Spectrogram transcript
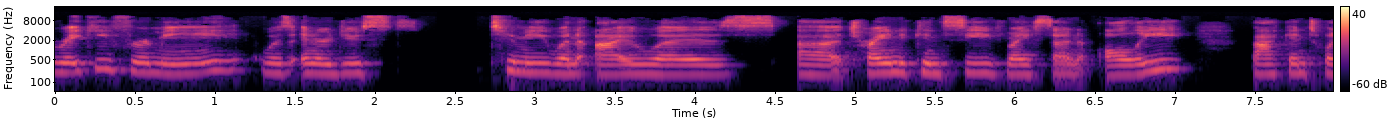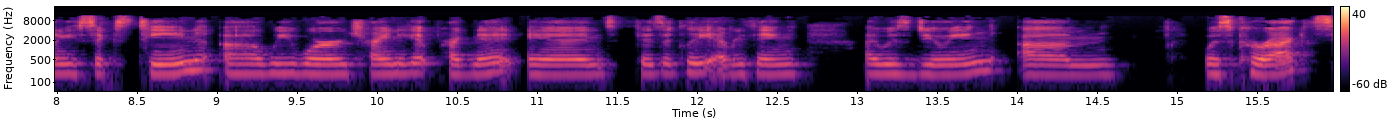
Reiki for me was introduced to me when I was uh, trying to conceive my son, Ollie back in 2016. Uh, we were trying to get pregnant, and physically, everything I was doing um, was correct,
